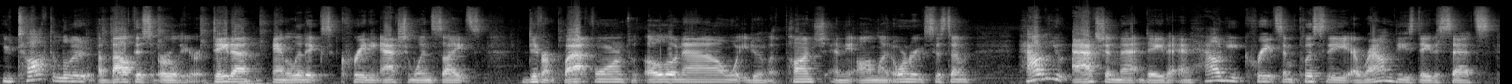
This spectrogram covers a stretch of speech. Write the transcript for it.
You talked a little bit about this earlier data, analytics, creating actionable insights, different platforms with Olo now, what you're doing with Punchh and the online ordering system. How do you action that data and how do you create simplicity around these data sets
